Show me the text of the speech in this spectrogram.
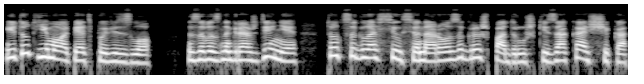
И тут ему опять повезло — за вознаграждение тот согласился на розыгрыш подружки заказчика.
